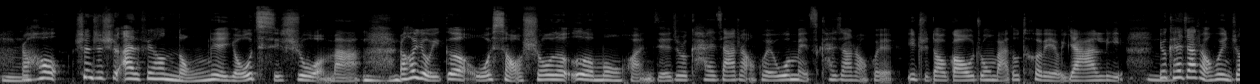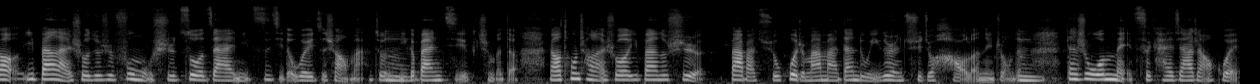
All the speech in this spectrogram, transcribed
嗯然后甚至是爱的非常浓烈，尤其是我妈。嗯然后有一个我小时候的噩梦环节，就是开家长会。我每次开家长会，一直到高中吧，都特别有压力，因为开家长会，你知道，一般来说就是父母是坐在你自己的位子上嘛，就一个班级什么的。然后通常来说，一般都是。爸爸去或者妈妈单独一个人去就好了那种的，嗯。但是我每次开家长会，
